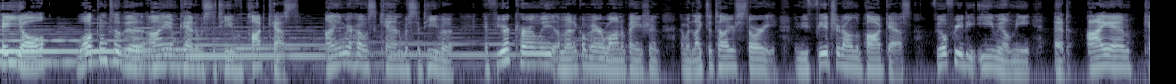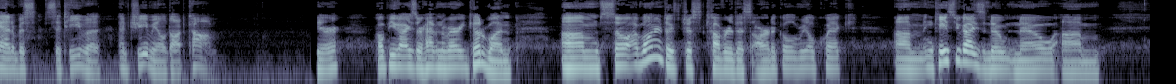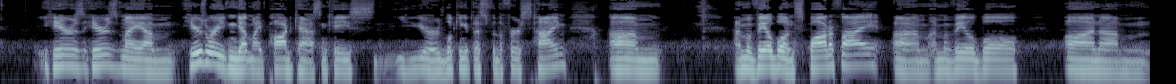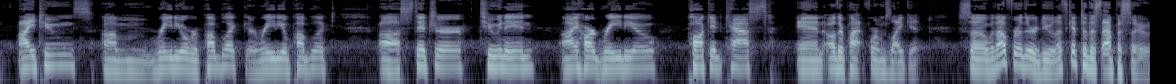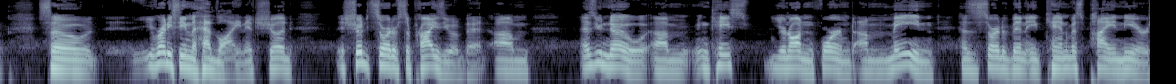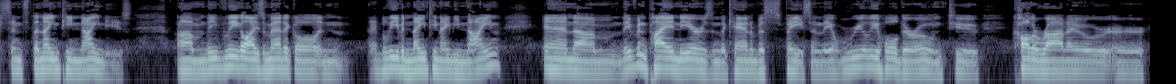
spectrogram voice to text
Hey y'all, welcome to the I Am Cannabis Sativa podcast. I am your host, Cannabis Sativa. If you're currently a medical marijuana patient and would like to tell your story and be featured on the podcast, feel free to email me at iamcannabissativa at gmail.com. Here, hope you guys are having a very good one. Um, so I wanted to just cover this article real quick. Um, in case you guys don't know, um, here's here's my um here's where you can get my podcast in case you're looking at this for the first time. Um i'm available on spotify. Um i'm available on um itunes um radio republic or radio public uh stitcher tunein iheartradio pocket cast and other platforms like it. So without further ado let's get to this episode. So you've already seen the headline. It should it should sort of surprise you a bit. Um, as you know, um, in case you're not informed, um, Maine has sort of been a cannabis pioneer since the 1990s. Um, they've legalized medical in, I believe, in 1999, and um, they've been pioneers in the cannabis space, and they really hold their own to Colorado or, or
